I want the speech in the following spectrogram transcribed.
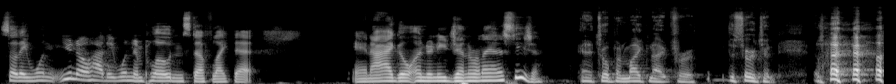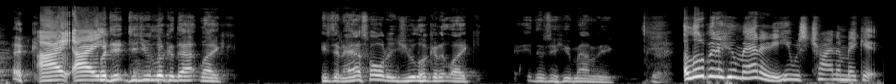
so they wouldn't. You know how they wouldn't implode and stuff like that. And I go underneath general anesthesia. And it's open mic night for the surgeon. like, I, I. But did, did you look at that like he's an asshole? did you look at it like there's a humanity yeah. a little bit of humanity. He was trying to make it.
